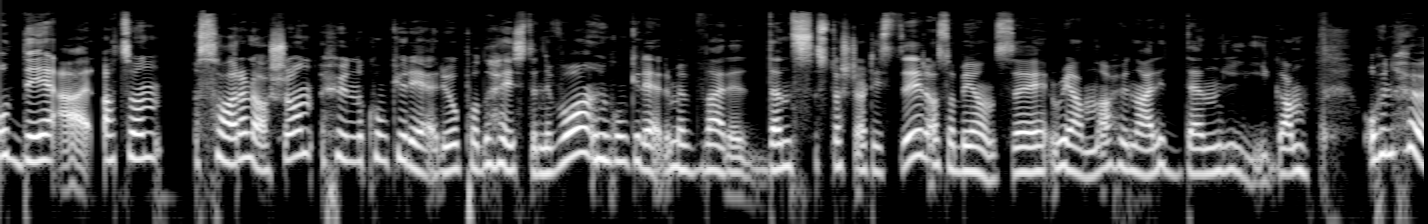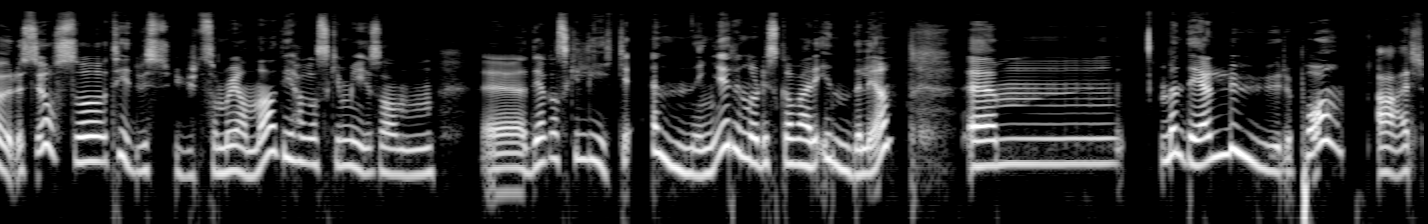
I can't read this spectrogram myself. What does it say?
Og det er at sånn Sara Larsson hun konkurrerer jo på det høyeste nivå. Hun konkurrerer med verdens største artister, altså Beyoncé, Rihanna. Hun er i den ligaen. Og hun høres jo også tidvis ut som Rihanna. De har ganske mye sånn eh, De har ganske like endinger når de skal være inderlige. Um, men det jeg lurer på, er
